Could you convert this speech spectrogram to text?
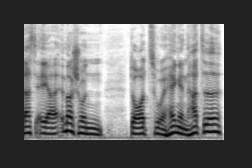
das er ja immer schon dort zu hängen hatte,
